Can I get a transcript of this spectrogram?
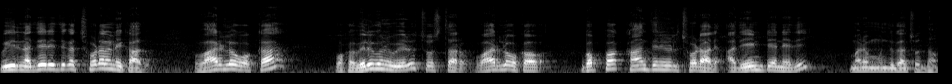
వీరిని అదే రీతిగా చూడాలని కాదు. వారిలో ఒక ఒక వెలుగును వీరు చూస్తారు. వారిలో ఒక గొప్ప కాంతిని వీళ్ళు చూడాలి. అదేంటి అనేది మనం ముందుగా చూద్దాం.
